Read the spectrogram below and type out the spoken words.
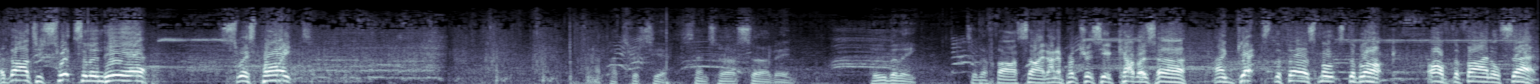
Advantage Switzerland here. Swiss point. Ana Patricia sends her serve in. Hüberli to the far side. Ana Patricia covers her and gets the first monster block of the final set.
